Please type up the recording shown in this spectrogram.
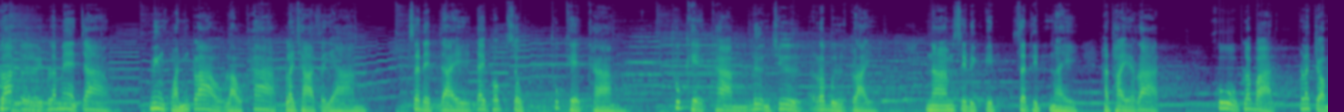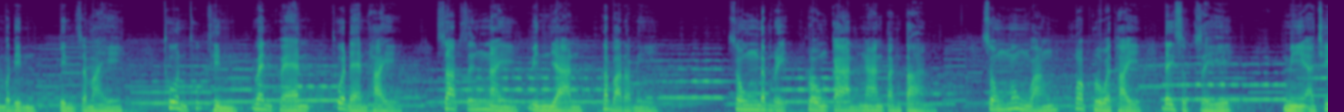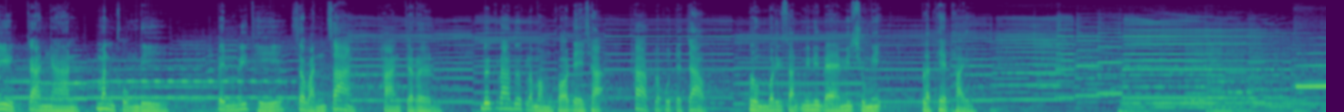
พระเอ่ยพระแม่เจ้า มิ่งขวัญเกล้าวเหล่าข้าประชาสยาม เสด็จใดได้พบสุขทุกเขตคาม ทุกเขตคามเรื่องชื่อระบือไกล นามสิริกิตสถิตในหทัยราช คู่พระบาทพระจอมบดินปิ่นสมัย ท่วนทุกถิ่นแว่นแคว้น ทั่วแดนไทย ทราบซึ้งในวิญญาณพระบารมี ทรงดำริโครงการงานต่างๆ ทรงมุ่งหวังครอบครัวไทยได้สุขสี มีอาชีพการงานมั่นคงดี เป็นวิถีสวรรค์สร้างทางเจริญ ด้วยกล้าวด้วยกระหม่อมขอเดชะ ข้าพระพุทธเจ้า กลุ่มบริษัทมินิแบร์มิตซูมิ ประเทศไทย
